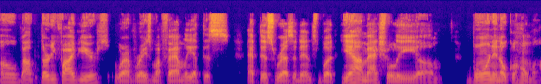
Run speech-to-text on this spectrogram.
oh, about 35 years, where I've raised my family at this at this residence. But yeah, I'm actually um, born in Oklahoma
